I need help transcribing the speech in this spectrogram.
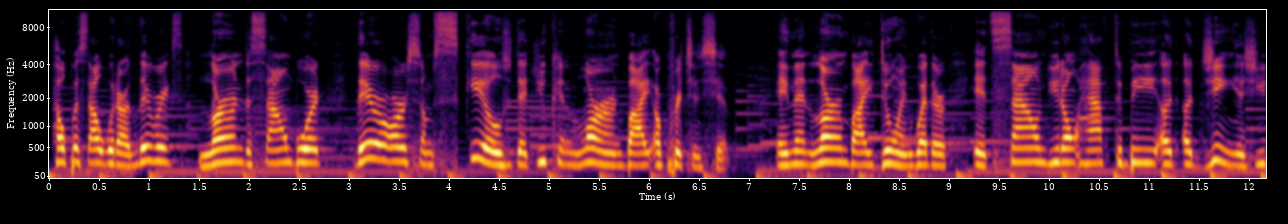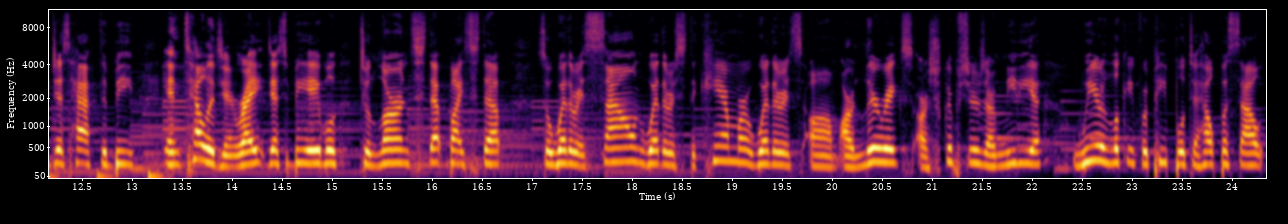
help us out with our lyrics, learn the soundboard. There are some skills that you can learn by apprenticeship. Amen. Learn by doing, whether it's sound, you don't have to be a, a, genius. You just have to be intelligent, right? Just be able to learn step by step. So, whether it's sound, whether it's the camera, whether it's um, our lyrics, our scriptures, our media, we're looking for people to help us out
